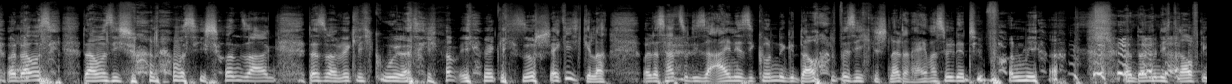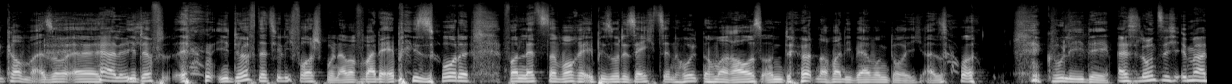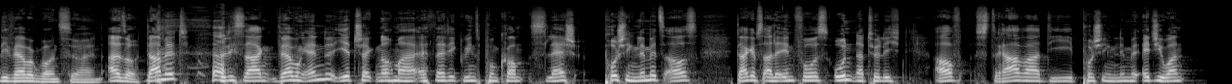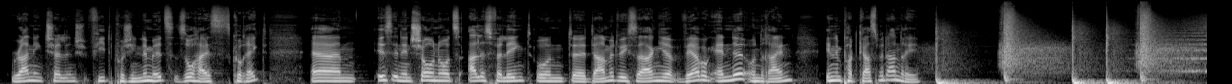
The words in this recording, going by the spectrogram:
Und da muss, ich, da, muss ich schon, da muss ich schon sagen, das war wirklich cool. Also ich habe mich wirklich so scheckig gelacht, weil das hat so diese eine Sekunde gedauert, bis ich geschnallt habe, hey, was will der Typ von mir? Und dann bin ich drauf gekommen. Also äh, Herrlich. ihr dürft, ihr dürft natürlich vorspulen, aber bei der Episode von letzter Woche, Episode 16, holt nochmal raus und hört nochmal die Werbung durch. Also coole Idee. Es lohnt sich immer, die Werbung bei uns zu hören. Also, damit würde ich sagen, Werbung Ende. Ihr checkt nochmal athleticgreens.com slash Pushing Limits aus. Da gibt es alle Infos und natürlich auf Strava die Pushing Limit, AG1 Running Challenge Feed Pushing Limits, so heißt es korrekt. Ähm, ist in den Show Notes alles verlinkt und äh, damit würde ich sagen, hier Werbung Ende und rein in den Podcast mit André.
